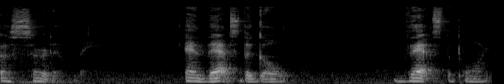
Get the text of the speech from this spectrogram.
assertively. And that's the goal. That's the point.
